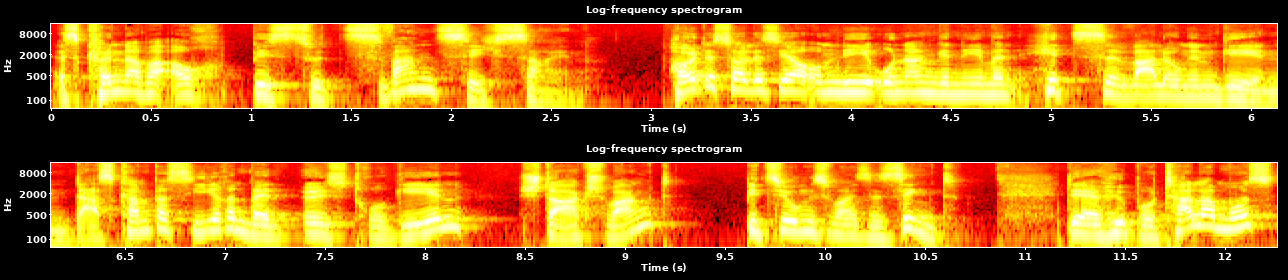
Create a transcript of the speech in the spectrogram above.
Es können aber auch bis zu 20 sein. Heute soll es ja um die unangenehmen Hitzewallungen gehen. Das kann passieren, wenn Östrogen stark schwankt bzw. sinkt. Der Hypothalamus,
